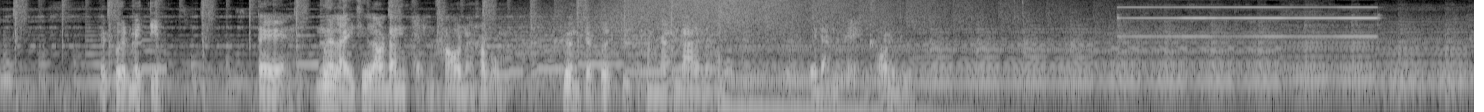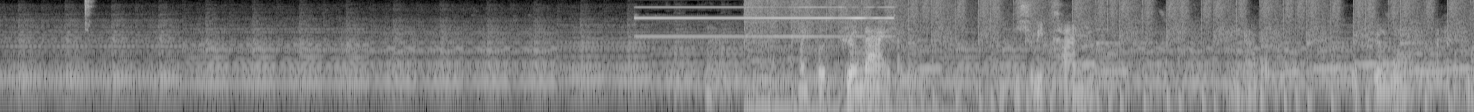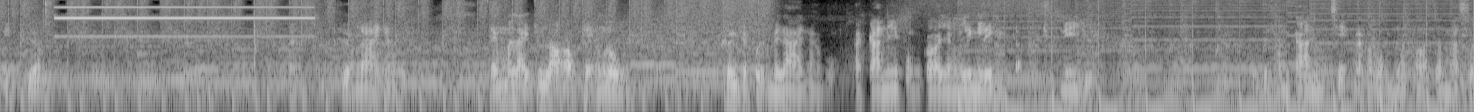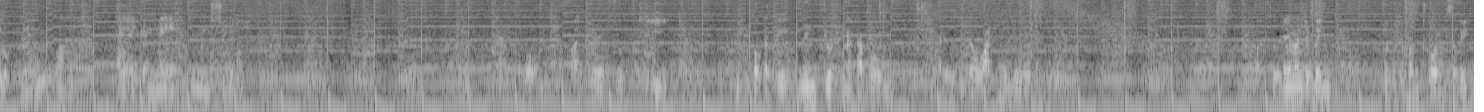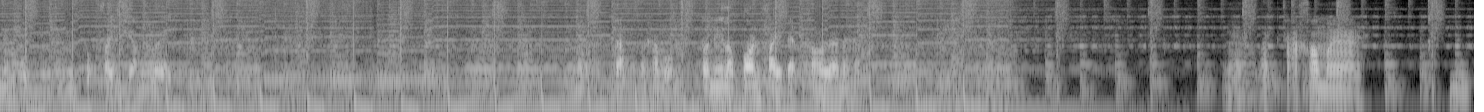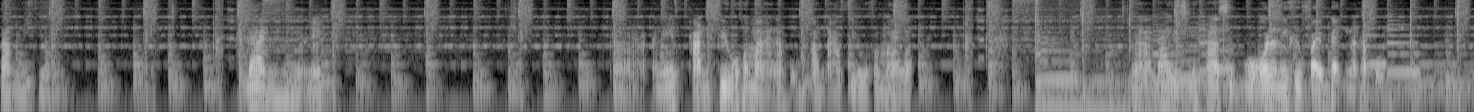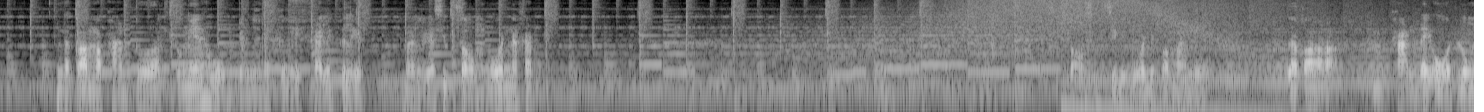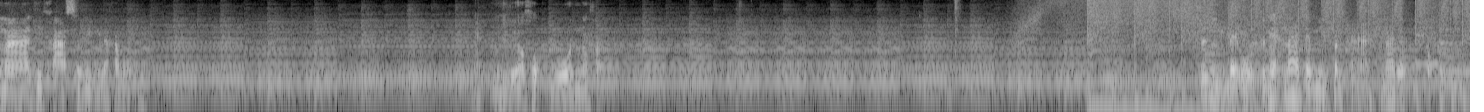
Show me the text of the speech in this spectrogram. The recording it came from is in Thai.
แต่เปิดไม่ติด แต่เมื่อไหร่ที่เราดันแผงเข้านะครับผมเครื่องจะเปิดติดทำงานได้นะครับผมไปดันแผงเข้าให้ดูมันเปิดเครื่องได้ครับมีสวิตช์ค้างอยู่เห็นนะครับผม รื่องได้อ่ผมจะปิดเครื่องปิดเครื่องได้นะครับผมแต่เมื่อไหร่ที่เราเอาแผงลง เครื่องจะเปิดไม่ได้นะครับผมอาการนี้ผมก็ยังเล็งๆกับชุดนี้อยู่เดี๋ยวจะทำการเช็คนะครับผมแล้วก็จะมาสรุปให้ดูว่าอะไรกันแน่ที่มันเสียนะครับผมมาเจอจุดที่ผิดปกติหนึ่งจุดนะครับผมเดี๋ยวผมจะวัดให้ดูนะครับ อ่าจุดนี้มันจะเป็นจุดคอนโทรลสวิตช์นะครับผมมันจะมีพวกไฟเลี้ยงด้วยจับนะครับผม ตอนนี้เราป้อนไฟแบตเข้าแล้วนะครับวัดขาเข้ามาหนึ่งต่ำอีกเนาะได้ไหมแบบนี้อันนี้ผ่านฟิวเข้ามานะผมผ่านอาฟิวเข้ามาแล้ว ได้อยู่ที่ 50 โวลต์อันนี้คือไฟแบตนะครับผม แล้วก็มาผ่านตัวตรงนี้นะครับผมเป็นเลกเกเลตคล้ายเลกเกเลตมาเหลือ 12 โวลต์นะครับต่อ14โวลต์ประมาณนี้ แล้วก็ผ่านไดโอดลงมาที่ขาสวิตช์นะครับผมเนี่ยมันเหลือ 6 โวลต์นะครับ ซึ่งไดโอดตัวนี้น่าจะมีปัญหา น่าจะผิดปกติ6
